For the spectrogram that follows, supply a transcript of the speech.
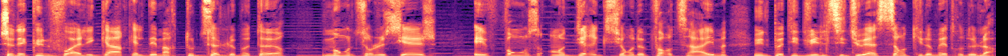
Ce n'est qu'une fois à l'écart qu'elle démarre toute seule le moteur, monte sur le siège et fonce en direction de Pforzheim, une petite ville située à 100 km de là.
